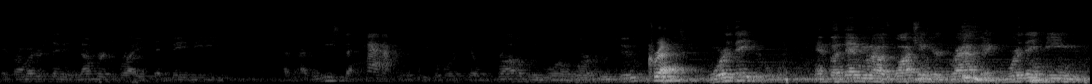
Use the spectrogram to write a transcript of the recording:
if I'm understanding the numbers right, that maybe at, at least a half of the people who were killed, probably more, were Hutu? Correct. Were they, and, but then when I was watching your graphic, were they being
